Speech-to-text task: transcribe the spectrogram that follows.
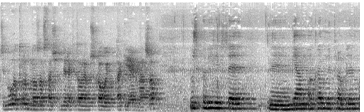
Czy było trudno zostać dyrektorem szkoły takiej jak nasza? Muszę powiedzieć, że e, miałam ogromny problem,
